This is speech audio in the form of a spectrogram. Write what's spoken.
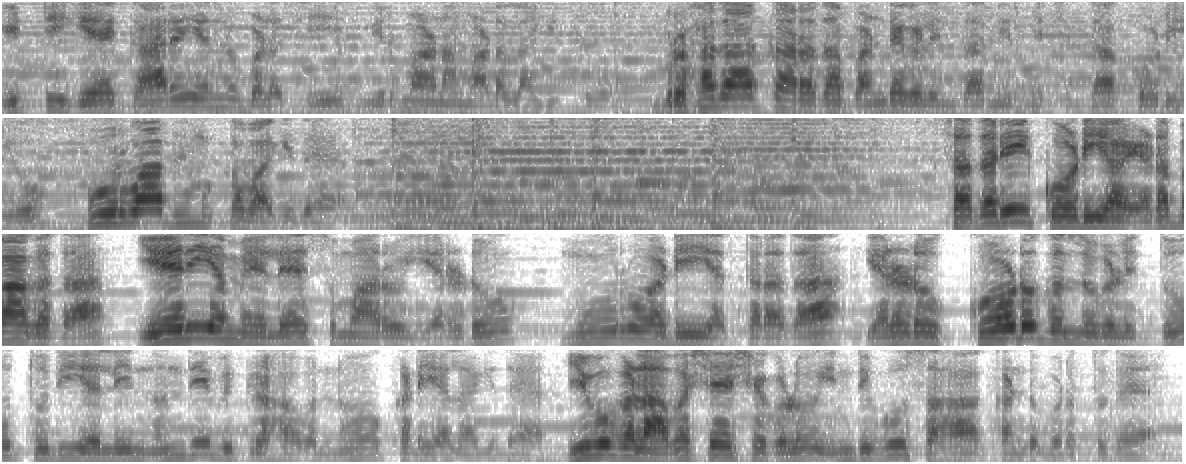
ಇಟ್ಟಿಗೆ ಗಾರೆಯನ್ನು ಬಳಸಿ ನಿರ್ಮಾಣ ಮಾಡಲಾಗಿತ್ತು. ಬೃಹದಾಕಾರದ ಬಂಡೆಗಳಿಂದ ನಿರ್ಮಿಸಿದ್ದ ಕೋಡಿಯು ಪೂರ್ವಾಭಿಮುಖವಾಗಿದೆ. ಸದರಿ ಕೋಡಿಯ ಎಡಭಾಗದ ಏರಿಯ ಮೇಲೆ ಸುಮಾರು ಎರಡು, ಮೂರು ಅಡಿ ಎತ್ತರದ ಎರಡು ಕೋಡುಗಲ್ಲುಗಳಿದ್ದು, ತುದಿಯಲ್ಲಿ ನಂದಿ ವಿಗ್ರಹವನ್ನು ಕಡೆಯಲಾಗಿದೆ. ಇವುಗಳ ಅವಶೇಷಗಳು ಇಂದಿಗೂ ಸಹ ಕಂಡುಬರುತ್ತದೆ.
